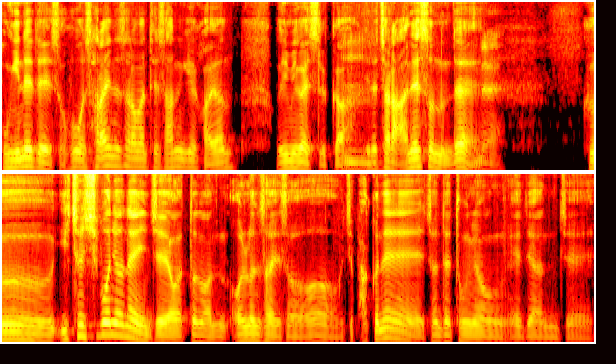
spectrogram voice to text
공인에 대해서 혹은 살아있는 사람한테서 하는 게 과연 의미가 있을까? 음. 이래 잘 안 했었는데 네. 그 2015년에 이제 어떤 언론사에서 이제 박근혜 전 대통령에 대한 이제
